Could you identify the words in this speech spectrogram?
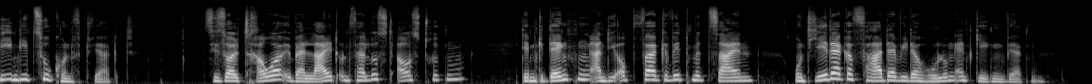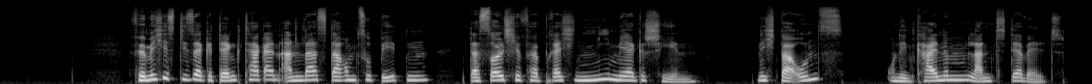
die in die Zukunft wirkt. Sie soll Trauer über Leid und Verlust ausdrücken, dem Gedenken an die Opfer gewidmet sein und jeder Gefahr der Wiederholung entgegenwirken. Für mich ist dieser Gedenktag ein Anlass, darum zu beten, dass solche Verbrechen nie mehr geschehen, nicht bei uns und in keinem Land der Welt.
